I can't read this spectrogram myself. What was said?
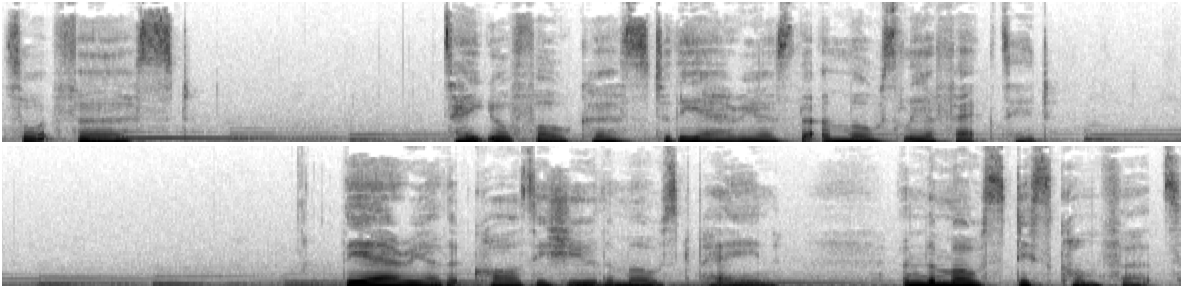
So, at first, take your focus to the areas that are mostly affected. The area that causes you the most pain and the most discomfort.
